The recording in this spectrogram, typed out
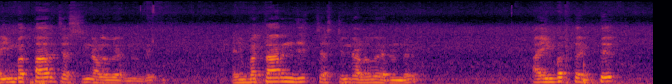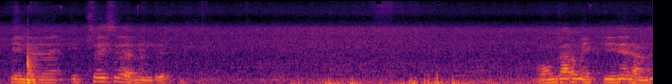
അമ്പത്താറ് ചെസ്റ്റിന്റെ അളവ് വരുന്നുണ്ട്. അമ്പത്താറ് ഇഞ്ച് ചെസ്റ്റിന്റെ അളവ് വരുന്നുണ്ട്. അമ്പത്തെട്ട് പിന്നെ ഹിപ് സൈസ് വരുന്നുണ്ട്. ഓങ്കാർ മെറ്റീരിയലാണ്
